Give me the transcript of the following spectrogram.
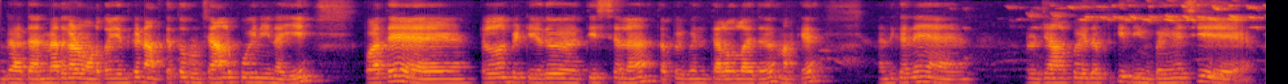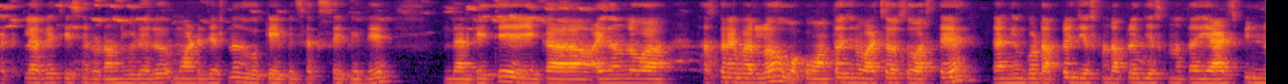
ఇంకా దాని మీద కూడా ఉండదు. ఎందుకంటే అంతకెత్త రెండు ఛానల్ పోయినాయి పోతే పిల్లల్ని పెట్టి ఏదో తీసేలా తప్పిపోయింది తెలవలేదు మనకి. అందుకనే రెండు ఛానల్ పోయేటప్పటికి దీనికి భయం వేసి పర్టికులర్గా చేసిన రెండు వందల వీడియోలు మోనిటైజేషన్ అది ఓకే అయిపోయింది సక్సెస్ అయిపోయింది. దానికైతే ఇంకా ఐదు వందల సబ్స్క్రైబర్లో ఒక వన్ థౌజండ్ వాచ్ అవర్స్ వస్తే దానికి ఇంకోటి అప్లై చేసుకుంటే అప్లై చేసుకున్న తర్వాత యాడ్స్ పిన్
